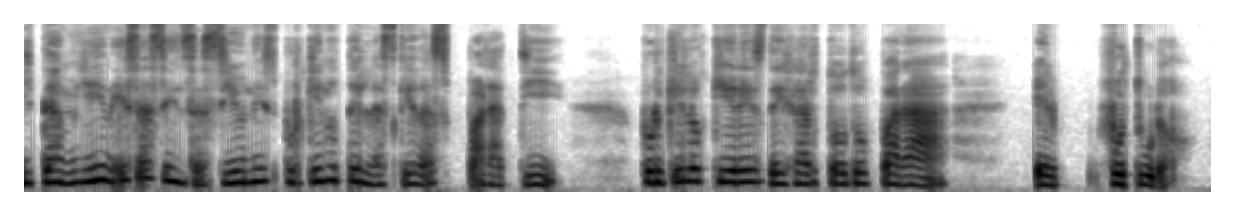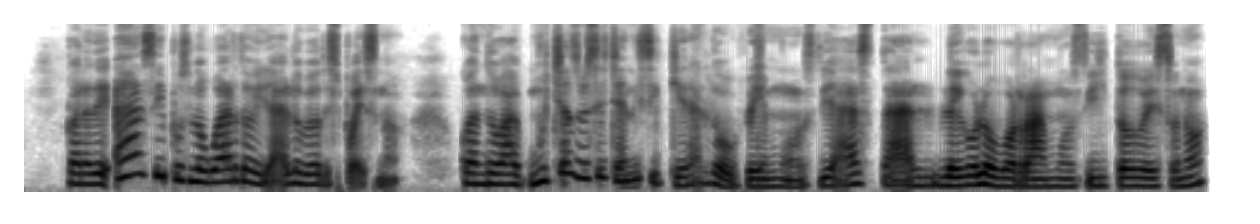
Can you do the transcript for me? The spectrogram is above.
Y también esas sensaciones, ¿por qué no te las quedas para ti? ¿Por qué lo quieres dejar todo para el futuro? Para de, ah, sí, pues lo guardo y ya lo veo después, ¿no? Cuando muchas veces ya ni siquiera lo vemos, ya hasta luego lo borramos y todo eso, ¿no?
